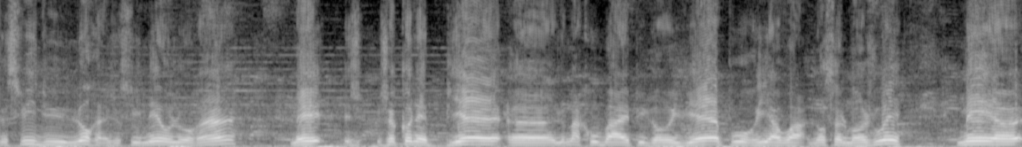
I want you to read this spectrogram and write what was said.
Je suis du Lorrain, je suis né au Lorrain, mais je, connais bien euh, le Macouba et puis Grand-Rivière pour y avoir non seulement joué, mais euh,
